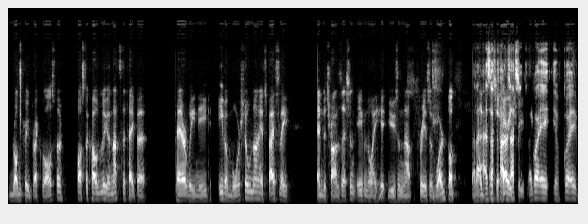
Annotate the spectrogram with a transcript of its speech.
run through brick walls for Postecoglou, and that's the type of player we need even more so now, especially in the transition. Even though I hate using that phrase of word, but, but as a, a transition, you've got, to, you've got to,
